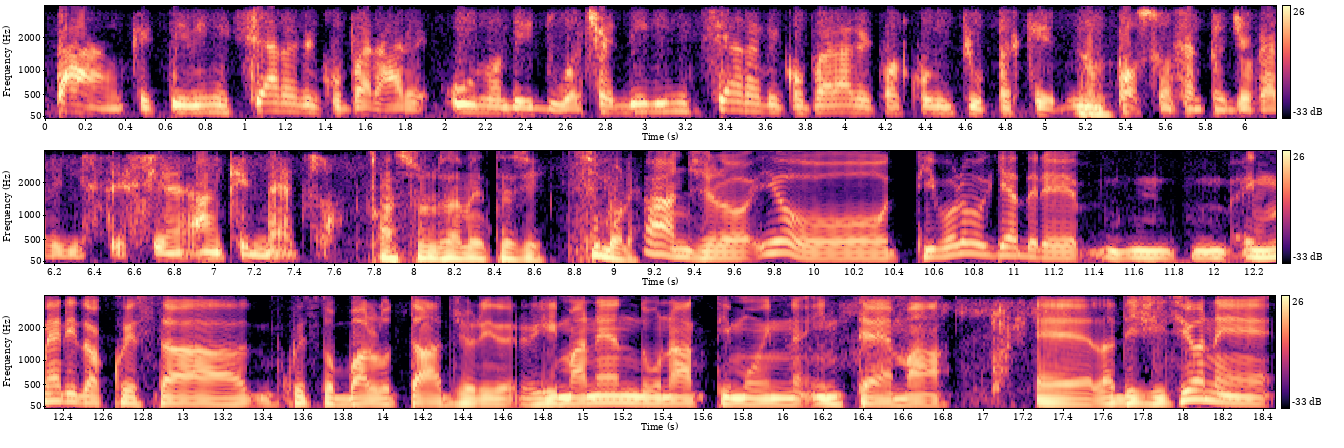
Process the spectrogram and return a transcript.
sta anche, devi iniziare a recuperare uno dei due, cioè devi iniziare a recuperare qualcuno in più perché non possono sempre giocare gli stessi, eh? anche in mezzo. Assolutamente sì. Simone. Angelo, io ti volevo chiedere mm, in merito a questa, questo ballottaggio, rimanendo un attimo in, in tema, eh, la decisione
